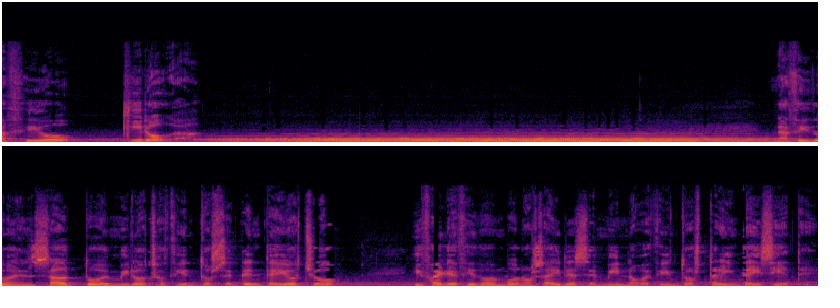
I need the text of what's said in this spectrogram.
Horacio Quiroga. Nacido en Salto en 1878 y fallecido en Buenos Aires en 1937.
